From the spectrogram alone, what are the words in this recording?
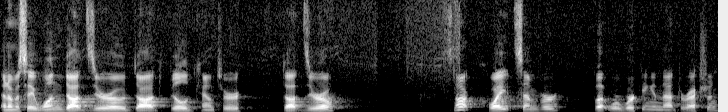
and I'm going to say 1.0.buildcounter.0. It's not quite Semver, but we're working in that direction.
